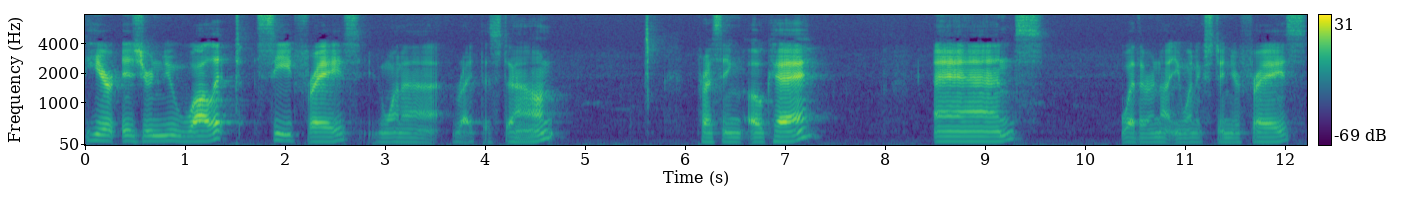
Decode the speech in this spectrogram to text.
here is your new wallet seed phrase. You want to write this down. Pressing OK. And whether or not you want to extend your phrase.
